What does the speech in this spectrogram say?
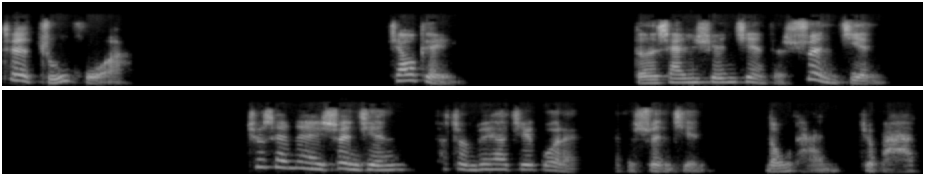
这个烛火啊，交给德山宣鉴的瞬间，就在那一瞬间，他准备要接过来的瞬间，龙潭就把它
